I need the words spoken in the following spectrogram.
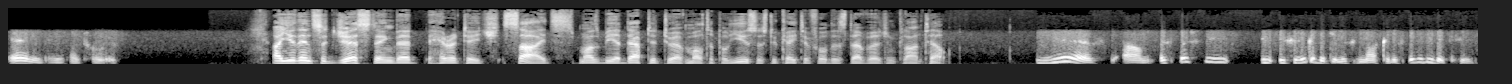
and international tourists. Are you then suggesting that heritage sites must be adapted to have multiple uses to cater for this divergent clientele? Yes, um, especially if you look at the domestic market, especially the kids.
